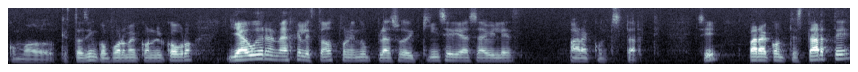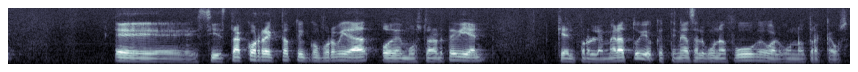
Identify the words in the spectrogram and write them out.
como que estás inconforme con el cobro, y agua y drenaje le estamos poniendo un plazo de 15 días hábiles para contestarte. ¿sí? Para contestarte eh, si está correcta tu inconformidad o demostrarte bien que el problema era tuyo, que tenías alguna fuga o alguna otra causa.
